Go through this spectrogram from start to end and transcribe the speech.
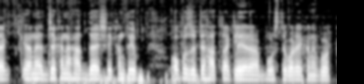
একখানে, যেখানে হাত দেয়, সেখান থেকে অপোজিটে হাত রাখলে এরা বুঝতে পারে এখানে গর্ত।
